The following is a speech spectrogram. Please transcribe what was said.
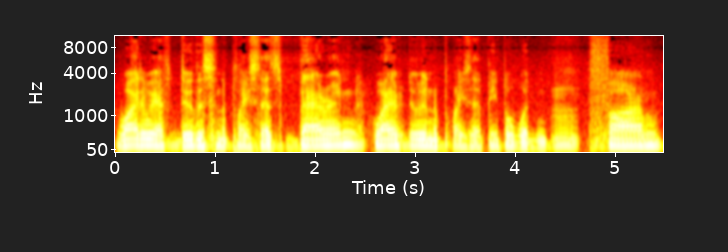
Why do we have to do this in a place that's barren? Why do we have to do it in a place that people wouldn't farm?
